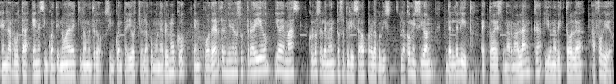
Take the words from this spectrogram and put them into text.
en la ruta N59, kilómetro 58 de la comuna de Pemuco, en poder del dinero sustraído y además con los elementos utilizados para la, comisión del delito. Esto es un arma blanca y una pistola a fogueo.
